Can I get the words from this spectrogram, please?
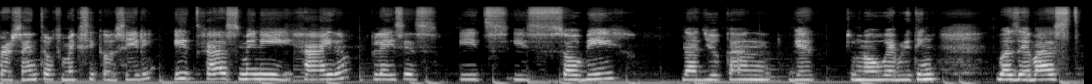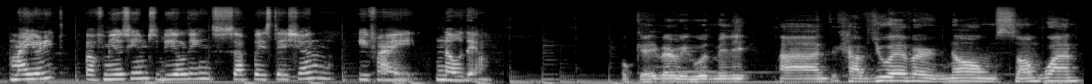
percent of Mexico City. It has many hidden places. It's is so big that you can get to know everything. But the vast majority of museums, buildings, subway station, if I know them. Okay, very good, Millie. And have you ever known someone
